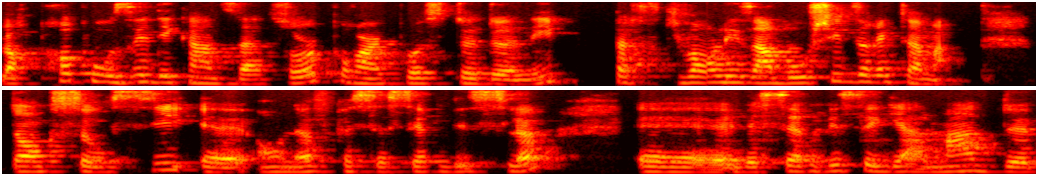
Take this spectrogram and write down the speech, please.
leur proposer des candidatures pour un poste donné parce qu'ils vont les embaucher directement. Donc, ça aussi, euh, on offre ce service-là. Euh, le service également de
